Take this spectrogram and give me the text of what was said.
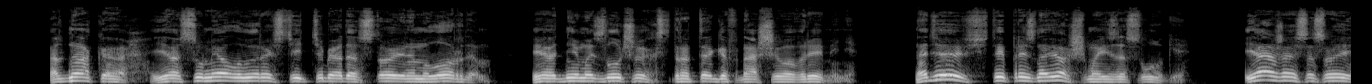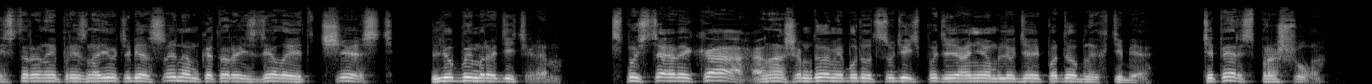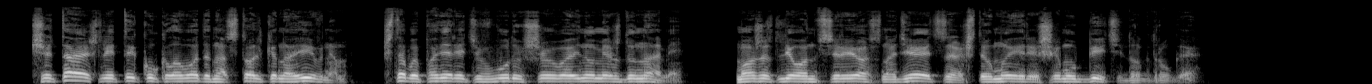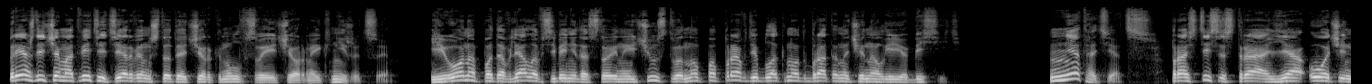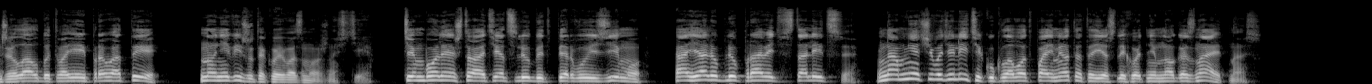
Однако я сумел вырастить тебя достойным лордом и одним из лучших стратегов нашего времени. Надеюсь, ты признаешь мои заслуги. Я же со своей стороны признаю тебя сыном, который сделает честь любым родителям. Спустя века о нашем доме будут судить по деяниям людей, подобных тебе. Теперь спрошу, считаешь ли ты кукловода настолько наивным, чтобы поверить в будущую войну между нами? Может ли он всерьез надеяться, что мы решим убить друг друга?» Прежде чем ответить, Эрвин что-то черкнул в своей черной книжице. Иона подавляла в себе недостойные чувства, но, по правде, блокнот брата начинал ее бесить. «Нет, отец. Прости, сестра, я очень желал бы твоей правоты, но не вижу такой возможности. Тем более, что отец любит первую зиму, а я люблю править в столице. Нам нечего делить, и кукловод поймет это, если хоть немного знает нас».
